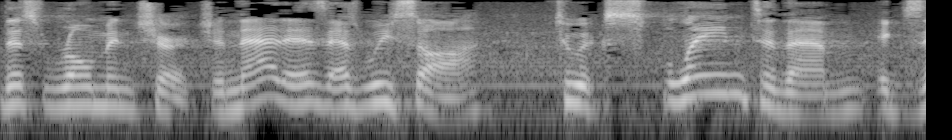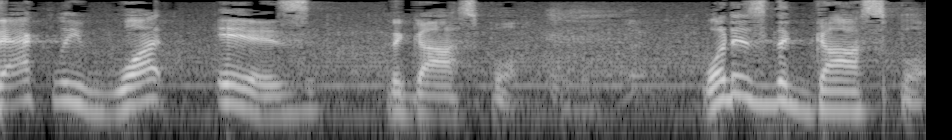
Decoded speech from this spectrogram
this Roman church. And that is, as we saw, to explain to them exactly what is the gospel. What is the gospel?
